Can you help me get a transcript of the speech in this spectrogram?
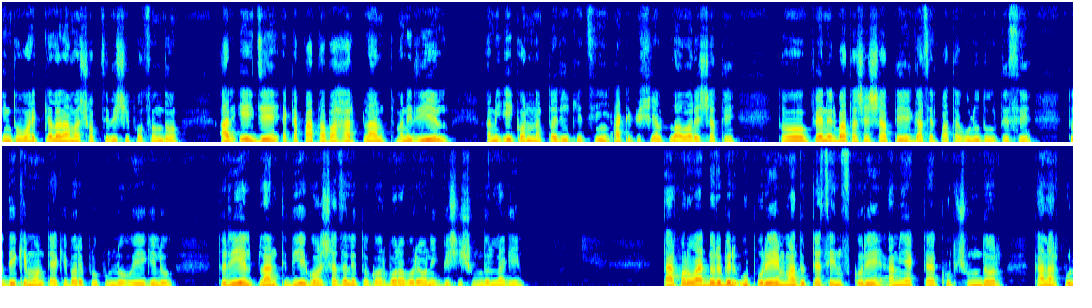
কিন্তু হোয়াইট কালার আমার সবচেয়ে বেশি পছন্দ। আর এই যে একটা পাতাবাহার প্লান্ট মানে রিয়েল আমি এই কর্নারটা রেখেছি আর্টিফিশিয়াল ফ্লাওয়ারের সাথে। তো ফ্যানের বাতাসের সাথে গাছের পাতাগুলো দুলতেছে। তো দেখে মনটা একেবারে প্রফুল্ল হয়ে গেল। তো রিয়েল প্লান্ট দিয়ে ঘর সাজালে তো ঘর বরাবরে অনেক বেশি সুন্দর লাগে। তারপর ওয়ার্ডরোবের উপরে মাদুরটা চেঞ্জ করে আমি একটা খুব সুন্দর কালারফুল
